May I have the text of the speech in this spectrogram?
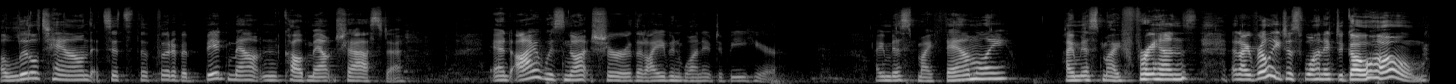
a little town that sits at the foot of a big mountain called Mount Shasta. And I was not sure that I even wanted to be here. I missed my family, I missed my friends, and I really just wanted to go home.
